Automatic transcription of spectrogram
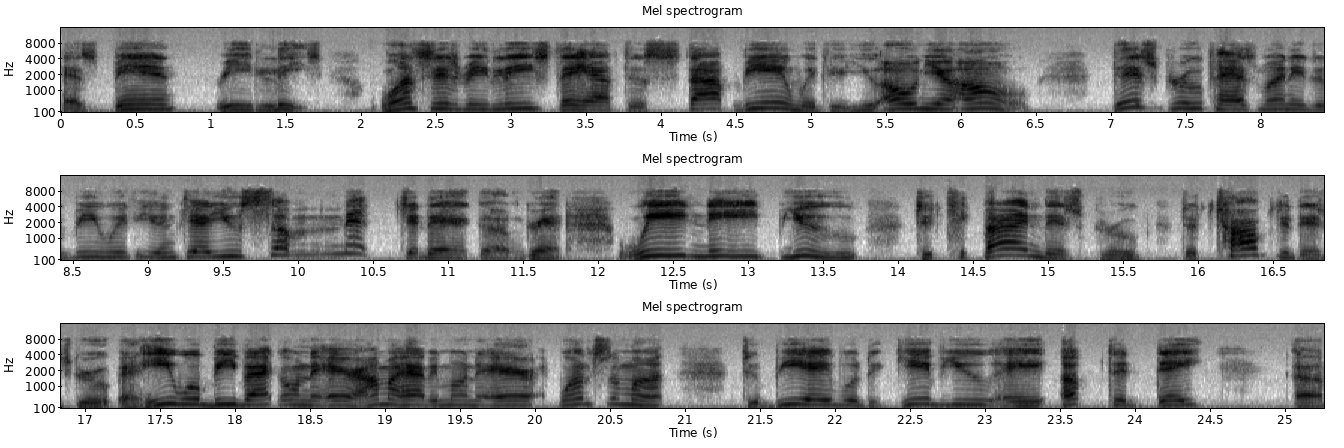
has been released. Once it's released, they have to stop being with you. You own your own. This group has money to be with you until you submit your daggum grant. We need you to t- find this group, to talk to this group, and he will be back on the air. I'm gonna have him on the air once a month to be able to give you a up to date uh,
